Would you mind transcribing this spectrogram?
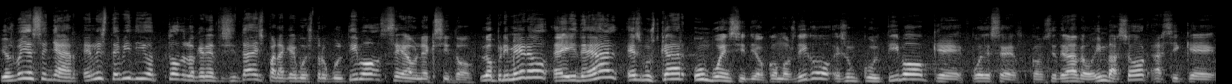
y os voy a enseñar en este vídeo todo lo que necesitáis para que vuestro cultivo sea un éxito. Lo primero e ideal es buscar un buen sitio. Como os digo, es un cultivo que puede ser considerado invasor, así que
